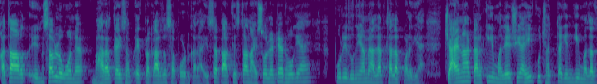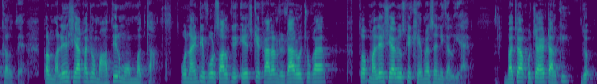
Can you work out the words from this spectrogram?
कतार इन सब लोगों ने भारत का ही सब, एक प्रकार से सपोर्ट करा। इससे पाकिस्तान आइसोलेटेड हो गया है। पूरी दुनिया में अलग थलग पड़ गया है। चाइना, टर्की, मलेशिया ही कुछ हद तक इनकी मदद करते हैं। पर मलेशिया का जो महातिर मोहम्मद था, वो 94 साल की एज के कारण रिटायर हो चुका है तो मलेशिया भी उसके खेमे से निकल गया है। बचा कुचा है टर्की, जो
